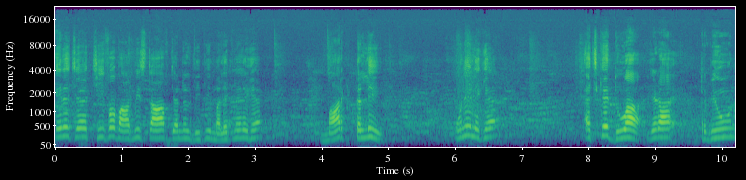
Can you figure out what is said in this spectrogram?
ਇਹਦੇ ਚ chief of army staff general BP Malik ਨੇ ਲਿਖਿਆ ਮਾਰਕ ਟੱਲੀ ਉਹਨੇ ਲਿਖਿਆ ਐਚ ਕੇ ਦੂਆ ਜਿਹੜਾ Tribune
